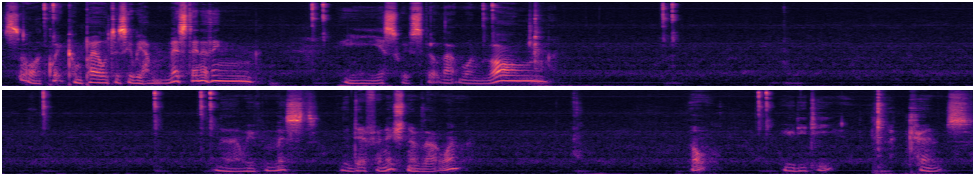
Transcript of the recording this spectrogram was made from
So a quick compile to see we haven't missed anything. Yes, we've spelt that one wrong. Now we've missed the definition of that one. Oh, UDT accounts.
